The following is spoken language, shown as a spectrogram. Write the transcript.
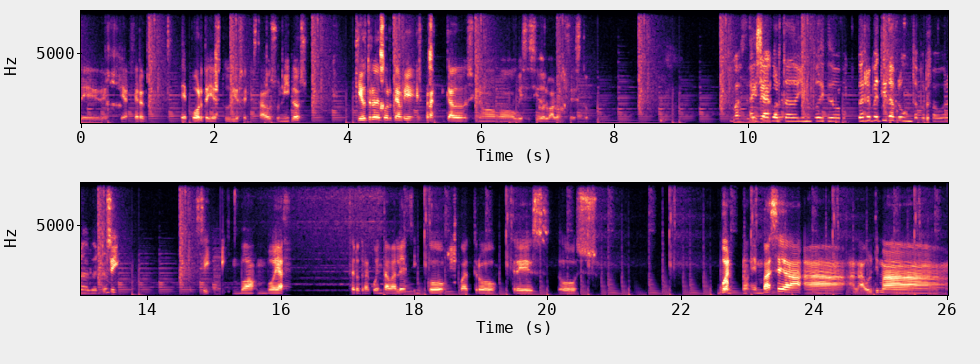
de, de, hacer deporte y estudios en Estados Unidos, ¿qué otro deporte habríais practicado si no hubiese sido el baloncesto? Ahí se ha cortado, yo no he podido. ¿Puedes repetir la pregunta, por favor, Alberto? Sí. Sí, voy a hacer otra cuenta, ¿vale? 5, 4, 3, 2, bueno, en base a, la última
